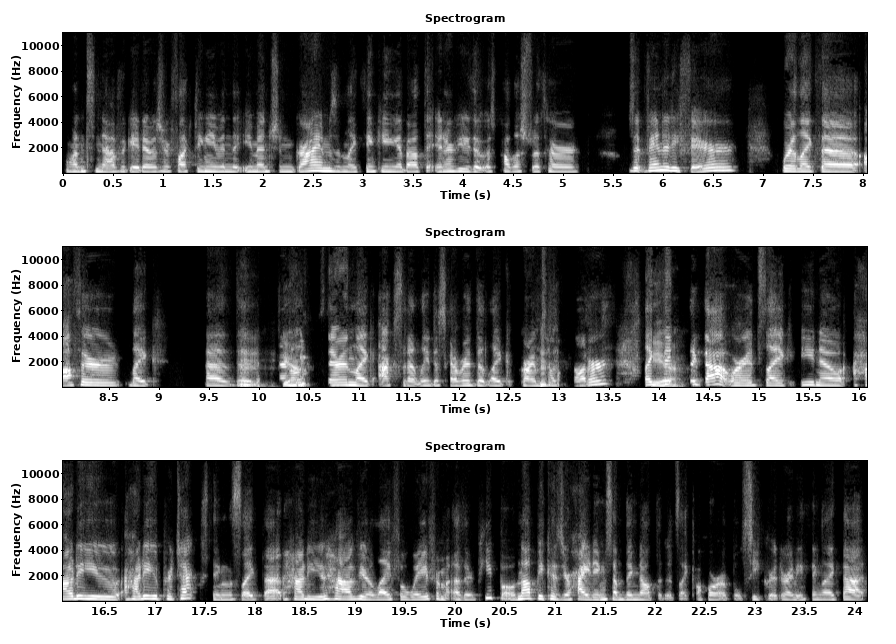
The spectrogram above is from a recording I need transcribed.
one to navigate. I was reflecting even that you mentioned Grimes and like thinking about the interview that was published with her was it Vanity Fair where like the author like uh the Mm, yeah. there and like accidentally discovered that like Grimes had a daughter like Yeah. things like that where it's like you know how do you how do you protect things like that how do you have your life away from other people not because you're hiding something not that it's like a horrible secret or anything like that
